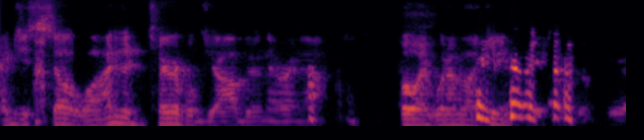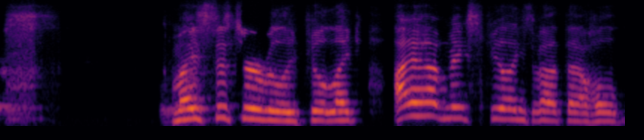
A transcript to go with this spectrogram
I just sell one. I did a terrible job doing that right now. But like when I'm like getting paid, My sister really feel like I have mixed feelings about that whole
